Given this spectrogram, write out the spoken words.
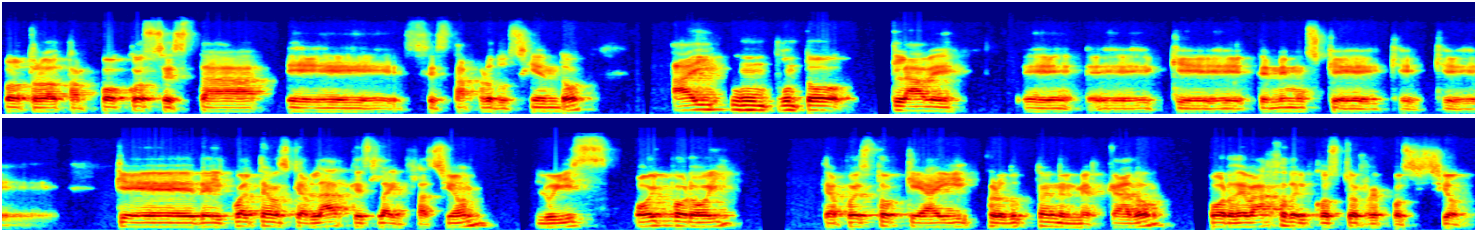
Por otro lado, tampoco se está, eh, se está produciendo hay un punto clave eh, eh, que tenemos que, que, que, que, del cual tenemos que hablar, que es la inflación. Luis, hoy por hoy, te apuesto que hay producto en el mercado por debajo del costo de reposición.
